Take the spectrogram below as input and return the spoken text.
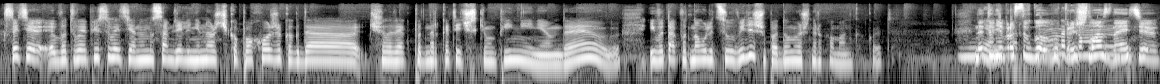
Кстати, вот вы описываете, оно на самом деле немножечко похоже, когда человек под наркотическим опьянением, да? И вот так вот на улице увидишь и подумаешь, наркоман какой-то. Ну, это Не, мне ну, просто в ну, голову пришло, знаете.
